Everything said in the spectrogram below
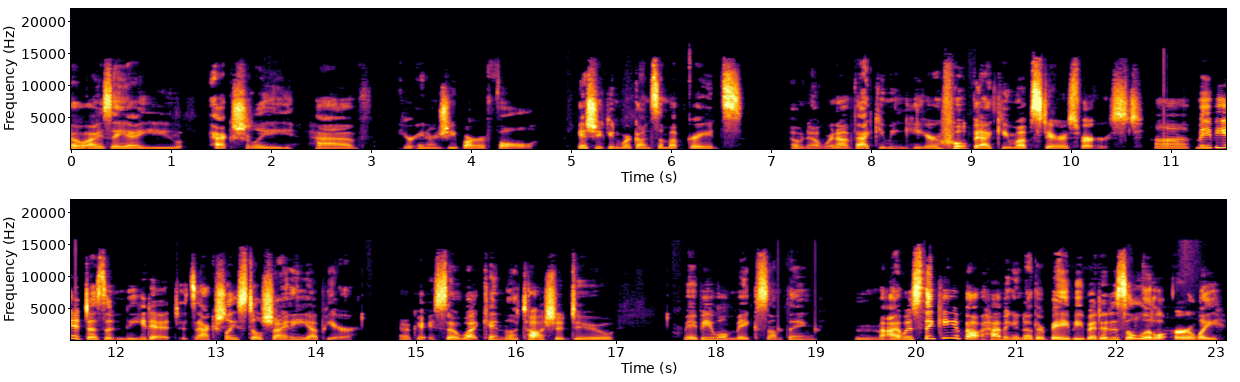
Oh, Isaiah, you actually have your energy bar full. Yes, you can work on some upgrades. Oh no, we're not vacuuming here. We'll vacuum upstairs first. Uh, maybe it doesn't need it. It's actually still shiny up here. Okay, so what can Latasha do? Maybe we'll make something? Hmm, I was thinking about having another baby, but it is a little early.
